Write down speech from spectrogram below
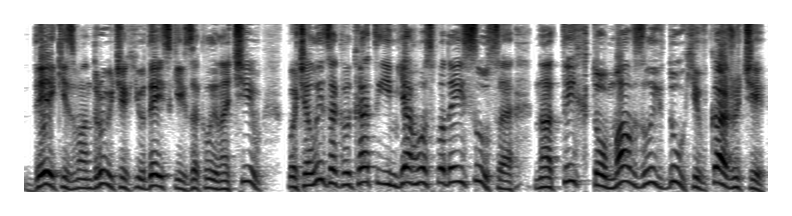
Деякі з мандруючих юдейських заклиначів почали закликати ім'я Господа Ісуса на тих, хто мав злих духів, кажучи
